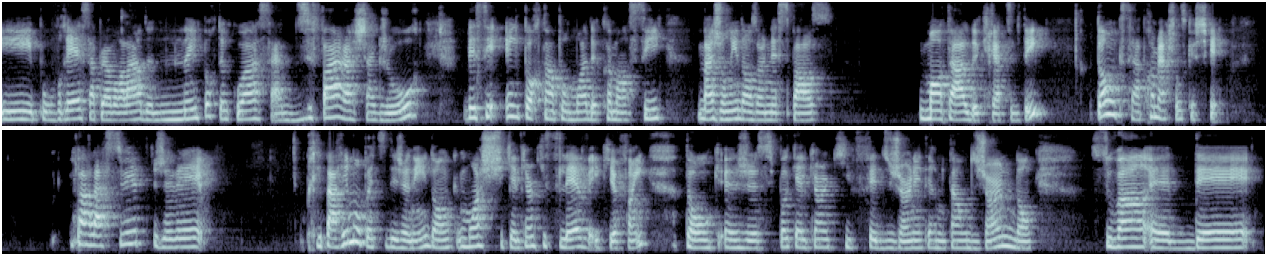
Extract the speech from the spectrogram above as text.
et pour vrai, ça peut avoir l'air de n'importe quoi, ça diffère à chaque jour, mais c'est important pour moi de commencer ma journée dans un espace mental de créativité. Donc, c'est la première chose que je fais. Par la suite, je vais préparer mon petit déjeuner. Donc, moi, je suis quelqu'un qui se lève et qui a faim. Donc, euh, je suis pas quelqu'un qui fait du jeûne intermittent ou du jeûne. Donc, souvent, euh, dès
